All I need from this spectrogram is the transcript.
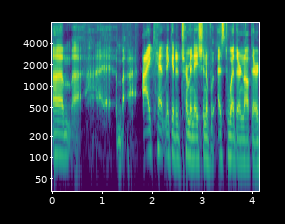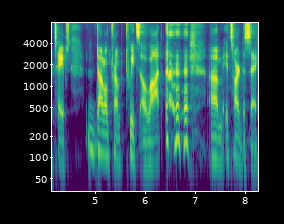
Um, I, I, can't make a determination of, as to whether or not there are tapes. Donald Trump tweets a lot. um, it's hard to say.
